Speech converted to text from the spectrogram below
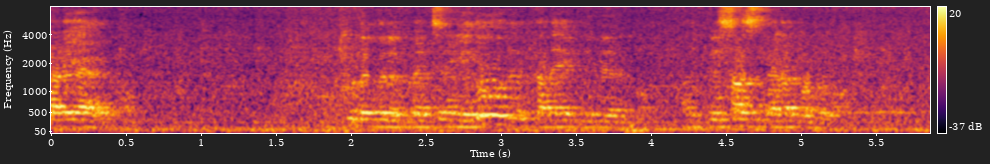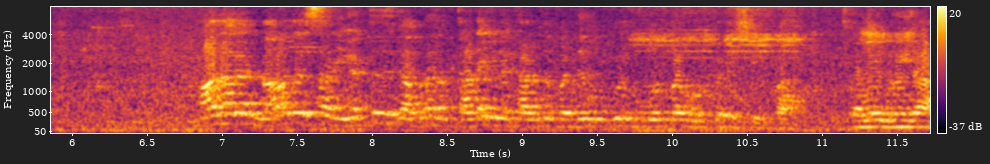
தடையா இருக்கும். குடும்பத்தில் பிரச்சனை ஏதோ ஒரு தடை இருக்கும். அது பிசாசு தடை பண்ணுவோம். ஆனால் நாதஸ்தானம் எடுத்ததுக்கு அப்புறம் அந்த தடைகளை கடந்து பண்ணி உங்களுக்கு முன்பாக உற்பத்தி அல்லே அல்லையா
